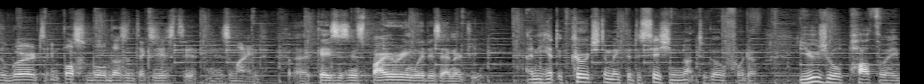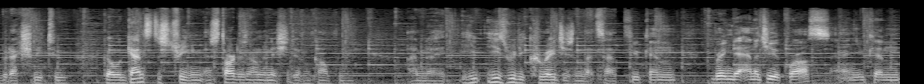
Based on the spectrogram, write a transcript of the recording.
the word impossible doesn't exist in his mind. Uh, Kees is inspiring with his energy. And he had the courage to make the decision not to go for the usual pathway, but actually to go against the stream and start his own initiative and company. And uh, he, he's really courageous in that sense. You can bring the energy across and you can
